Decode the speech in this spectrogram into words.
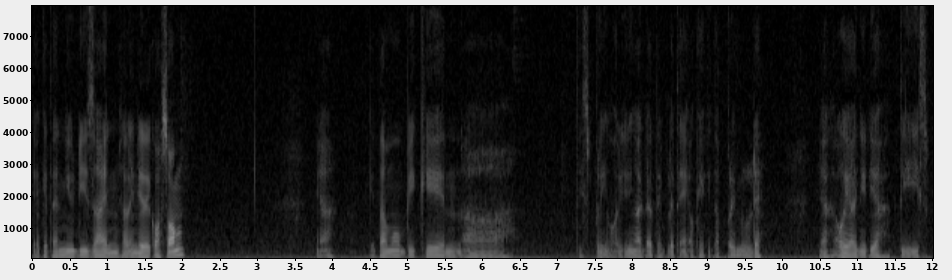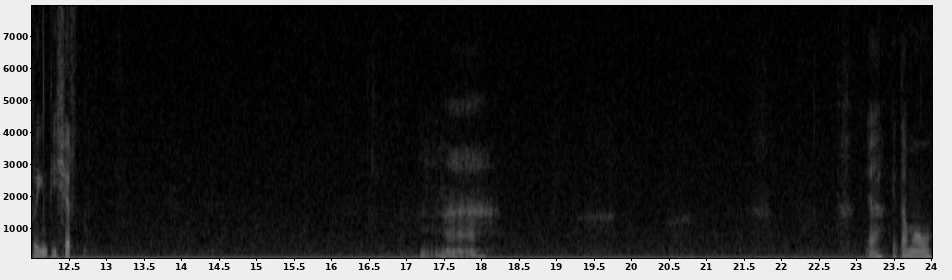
Ya kita new design misalnya ini dari kosong. Ya. Kita mau bikin uh, di spring oh ini nggak ada template nya oke kita print dulu deh. Ya. Oh ya ini dia. Di t-shirt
